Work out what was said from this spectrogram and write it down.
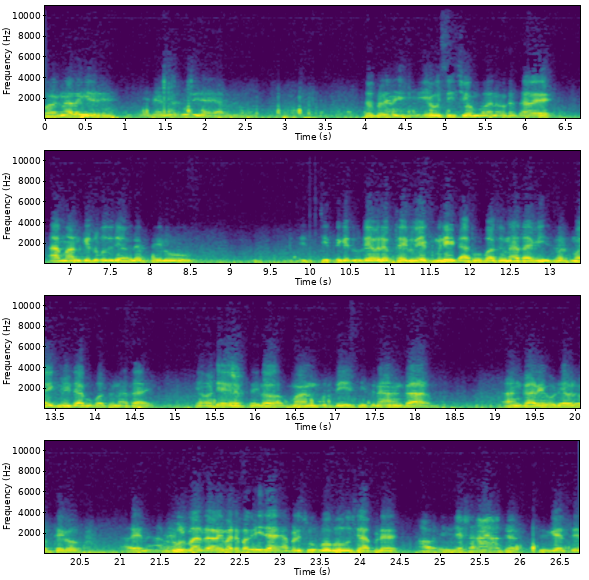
ખોરાક ના લઈએ એટલે એમને તૂટી જાય આ બધું. તો ભલે ને એવું શિષ્યો અંગવાનો વખત આવે આ મન કેટલું બધું ડેવલપ થયેલું ચિત્ત કેટલું ડેવલપ થયેલું એક મિનિટ આખું પાછું ના થાય વીસ વર્ષમાં એક મિનિટ આખું પાછું ના થાય. એમાં ડેવલપ થયેલો મન બુદ્ધિ ચિત્ત ને અહંકાર અહંકાર એવો ડેવલપ થયેલો. ધૂળ બાંધવાની માટે બગડી જાય આપણે શું ભોગવવું છે આપણે? હવે ઇન્જેક્શન આવ્યા છે. શું કે છે?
